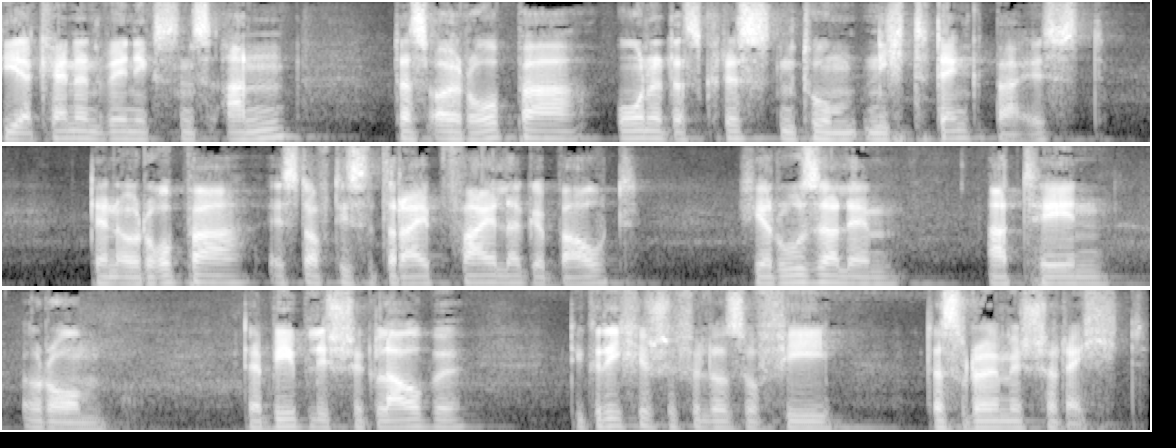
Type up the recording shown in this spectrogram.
die erkennen wenigstens an, dass Europa ohne das Christentum nicht denkbar ist. Denn Europa ist auf diese drei Pfeiler gebaut, Jerusalem, Athen, Rom. Der biblische Glaube, die griechische Philosophie, das römische Recht.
